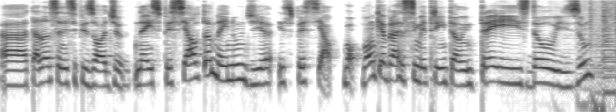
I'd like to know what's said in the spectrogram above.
uh, tá lançando esse episódio né, especial também num dia especial. Bom, vamos quebrar essa simetria então em 3, 2, 1.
